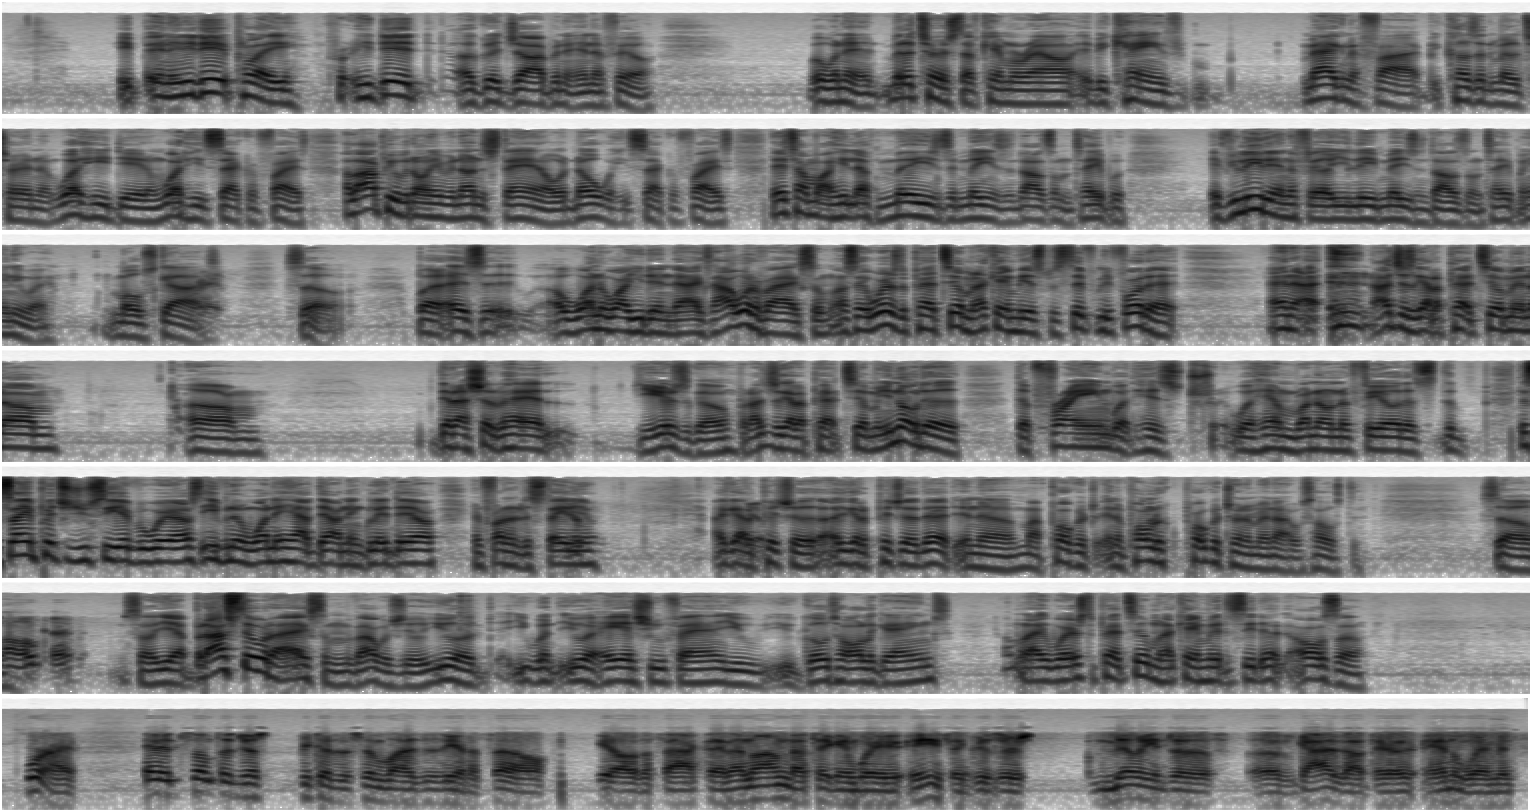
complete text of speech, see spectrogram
he and he did play, he did a good job in the NFL. But when the military stuff came around, it became magnified because of the military and what he did and what he sacrificed. A lot of people don't even understand or know what he sacrificed. They talking about he left millions and millions of dollars on the table. If you leave the NFL, you leave millions of dollars on the table anyway. Most guys. Right. So, but it's, uh, I wonder why you didn't ask. I would have asked him. I said, "Where's the Pat Tillman?" I came here specifically for that, and I, I just got a Pat Tillman um, um, that I should have had years ago, but I just got a Pat Tillman. You know the the frame with his with him running on the field. It's the the same pictures you see everywhere else, even the one they have down in Glendale in front of the stadium. I got a picture. I got a picture of that in uh, my poker in a poker, poker tournament I was hosting. So Oh, okay. so yeah, but I still would have asked him if I was you. You a you went you a ASU fan. You you go to all the games. I'm like, where's the Pat Tillman? I came here to see that also. Right. And it's something just because it symbolizes the NFL, you know, the fact that, and I'm not taking away anything because there's millions of, of guys out there and women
